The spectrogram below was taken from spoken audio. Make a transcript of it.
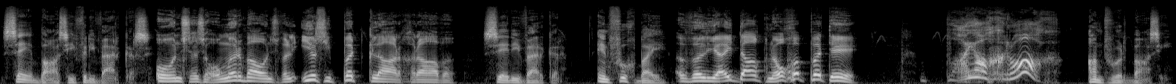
sê Basie vir die werkers. Ons is honger, maar ons wil eers die put klaar grawe. Sê die werker en voeg by: Wil jy dalk nog 'n put hê? Baie graag. antwoord Basie.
